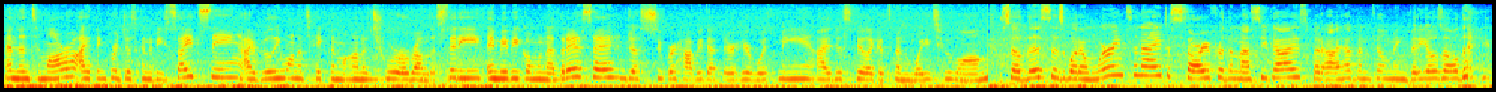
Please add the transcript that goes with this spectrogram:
And then tomorrow, I think we're just gonna be sightseeing. I really wanna take them on a tour around the city and maybe Comuna 13. Eh? I'm just super happy that they're here with me. I just feel like it's been way too long. So this is what I'm wearing tonight. Sorry for the mess, you guys, but I have been filming videos all day,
